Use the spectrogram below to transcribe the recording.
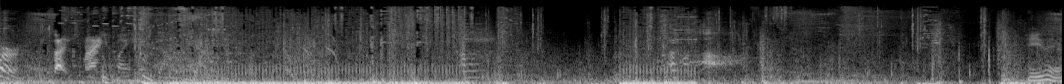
cover! Thanks, mate. Keep my head down. Hey there.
